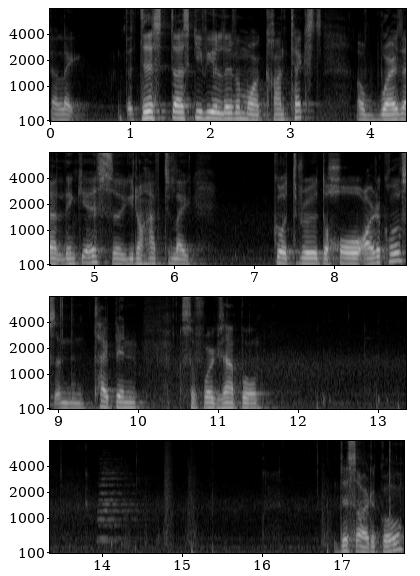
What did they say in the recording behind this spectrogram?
uh, like this does give you a little bit more context of where that link is so you don't have to like go through the whole articles and then type in so for example this article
